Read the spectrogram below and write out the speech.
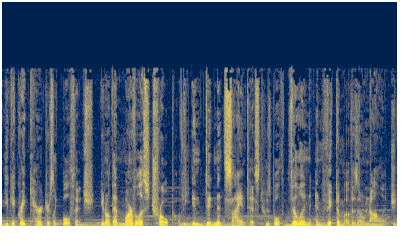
you get great characters like Bullfinch, you know, that marvelous trope of the indignant scientist who's both villain and victim of his own knowledge.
